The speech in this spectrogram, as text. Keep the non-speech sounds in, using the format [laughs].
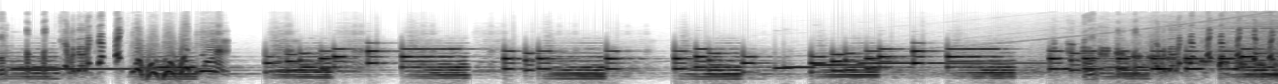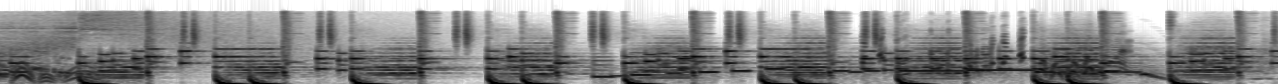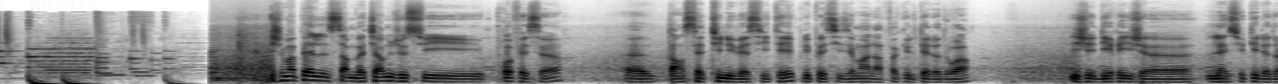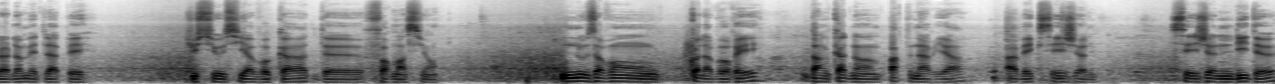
One. Je m'appelle Samba je suis professeur euh, dans cette université, plus précisément à la faculté de droit. Je dirige euh, l'Institut de droits de l'homme et de la paix. Je suis aussi avocat de formation. Nous avons collaboré dans le cadre d'un partenariat avec ces jeunes, ces jeunes leaders,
